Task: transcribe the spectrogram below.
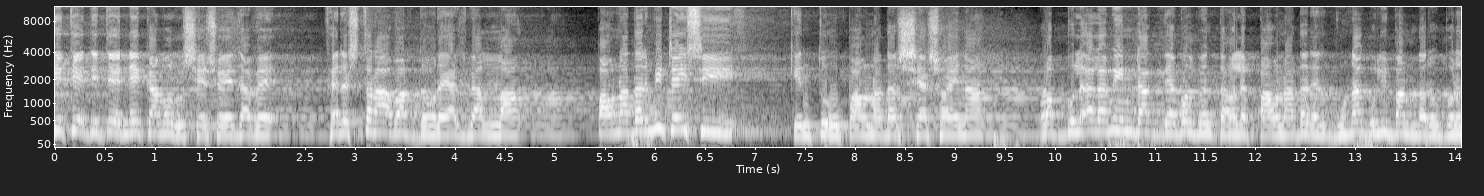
দিতে দিতে নেকামল শেষ হয়ে যাবে। ফেরেস্তারা আবার দৌড়ে আসবে, আল্লাহ, পাওনাদার মিটাইছি, কিন্তু পাওনাদার শেষ হয় না। রব্বুল আলামিন ডাক দিয়ে বলবেন, তাহলে পাওনাদারের গুণাগুলি বান্দার উপরে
